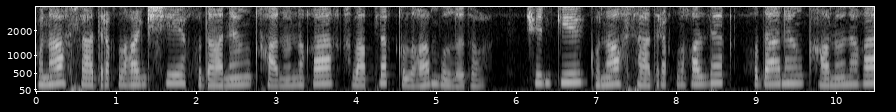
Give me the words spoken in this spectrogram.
Гунах садыр қылған киши худаның қануныға қылаплық қылған булуду. Чынки гунах садыр худаның қануныға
